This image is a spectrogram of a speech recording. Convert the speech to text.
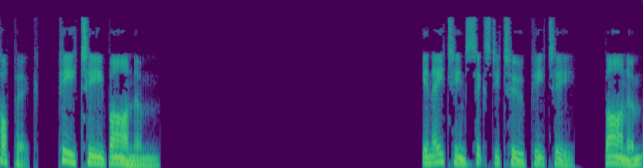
rail. P. T. Barnum In 1862 P. T. Barnum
